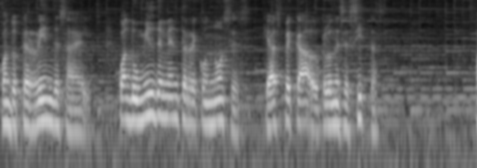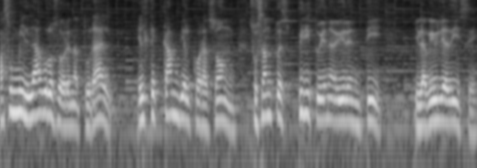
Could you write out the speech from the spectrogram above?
cuando te rindes a Él, cuando humildemente reconoces que has pecado, que lo necesitas. Pasa un milagro sobrenatural. Él te cambia el corazón. Su Santo Espíritu viene a vivir en ti. Y la Biblia dice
